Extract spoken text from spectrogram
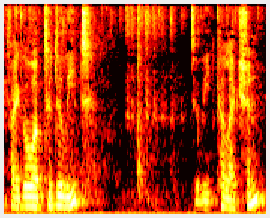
If I go up to delete, delete collection,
